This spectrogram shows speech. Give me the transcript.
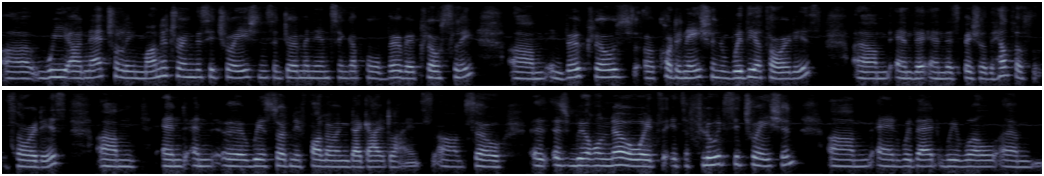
uh, we are naturally monitoring the situations in Germany and Singapore very, very closely, um, in very close uh, coordination with the authorities um, and, the, and especially the health authorities. Um, and, and uh, we're certainly following their guidelines. Um, so as we all know, it's, it's a fluid situation. Um, and with that, we will um,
